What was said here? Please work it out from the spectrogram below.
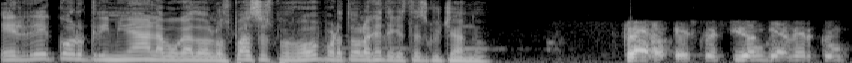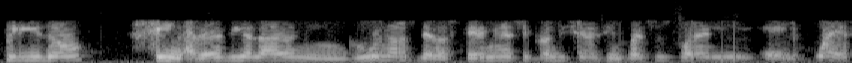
el récord criminal, abogado? Los pasos, por favor, para toda la gente que está escuchando. Claro, es cuestión de haber cumplido sin haber violado ninguno de los términos y condiciones impuestos por el, el juez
